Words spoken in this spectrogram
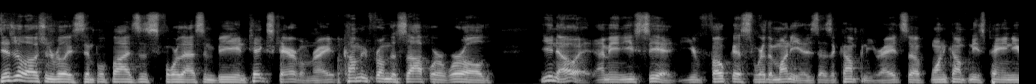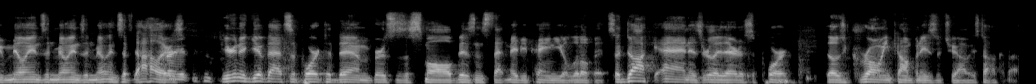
DigitalOcean really simplifies this for the SMB and takes care of them, right? Coming from the software world, you know it. I mean, you see it. You're focused where the money is as a company, right? So if one company is paying you millions and millions and millions of dollars, right. you're going to give that support to them versus a small business that may be paying you a little bit. So Doc N is really there to support those growing companies that you always talk about.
